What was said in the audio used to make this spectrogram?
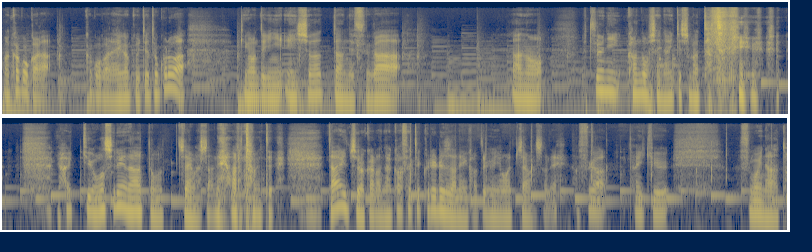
まあ、過去から過去から描くっていうところは基本的に一緒だったんですが、あの、普通に感動して泣いてしまったという 配球面白いなと思っちゃいましたね、改めて。第1話から泣かせてくれるじゃねえかというふうに思っちゃいましたね。さすが配球すごいなと。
